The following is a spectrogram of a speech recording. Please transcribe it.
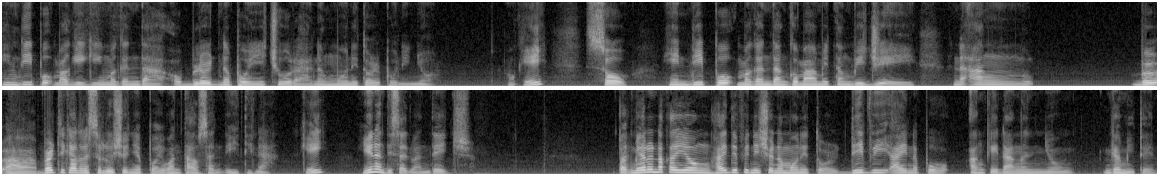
hindi po magiging maganda o blurred na po yung itsura ng monitor po ninyo. Okay? So, hindi po magandang gumamit ng VGA na ang uh, vertical resolution niya po ay 1080 na. Okay? Yun ang disadvantage. Pag meron na kayong high definition na monitor, DVI na po ang kailangan nyong gamitin.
